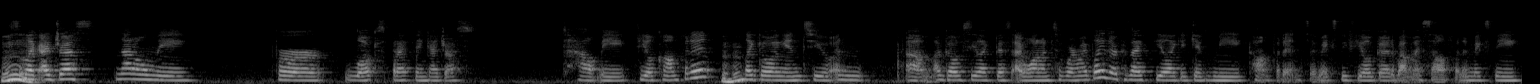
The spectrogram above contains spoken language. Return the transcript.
So Mm. like I dress not only for looks, but I think I dress to help me feel confident. Mhm. Like going into an um, a go see like this, I wanted to wear my blazer because I feel like it gives me confidence. It makes me feel good about myself, and it makes me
